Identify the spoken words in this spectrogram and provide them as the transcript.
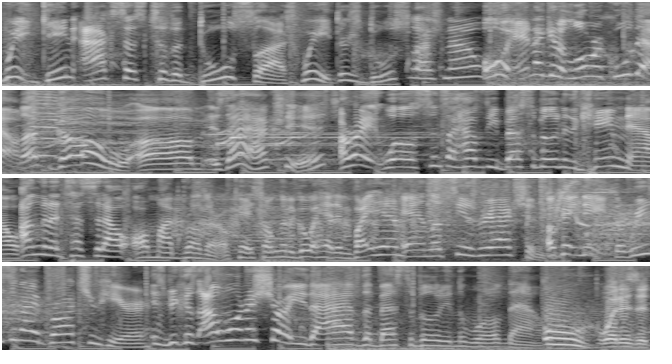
Wait, gain access to the dual slash. Wait, there's dual slash now? Oh, and I get a lower cooldown. Let's go. Um, is that actually it? All right, well, since I have the best ability in the game now, I'm going to test it out on my brother. Okay, so I'm going to go ahead and invite him and let's see his reaction. Okay, Nate, the reason I brought you here is because I want to show you that I have the best ability in the world now. Ooh, what is it?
